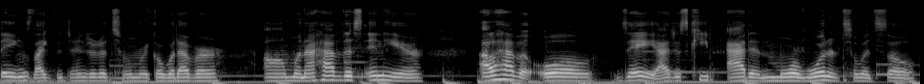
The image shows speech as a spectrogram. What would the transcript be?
things like the ginger, the turmeric or whatever. Um when I have this in here, I'll have it all day. I just keep adding more water to it. So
